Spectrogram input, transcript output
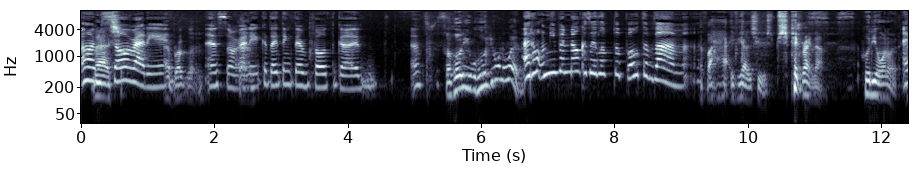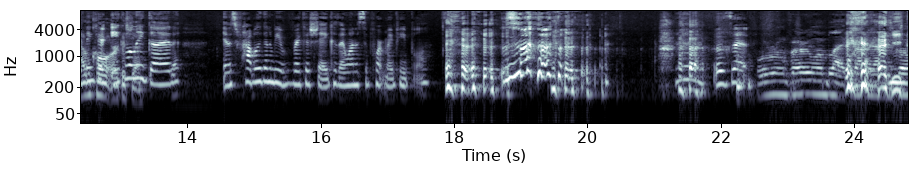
Oh, I'm match so ready. at Brooklyn. I'm so ready because I think they're both good. So who do you who do you want to win? I don't even know because I love the both of them. If I ha- if you had to choose, pick right now. Who do you want to win? I Adam think Cole they're equally good, and it's probably going to be Ricochet because I want to support my people. That's it. Full room for everyone black. You- Cole.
